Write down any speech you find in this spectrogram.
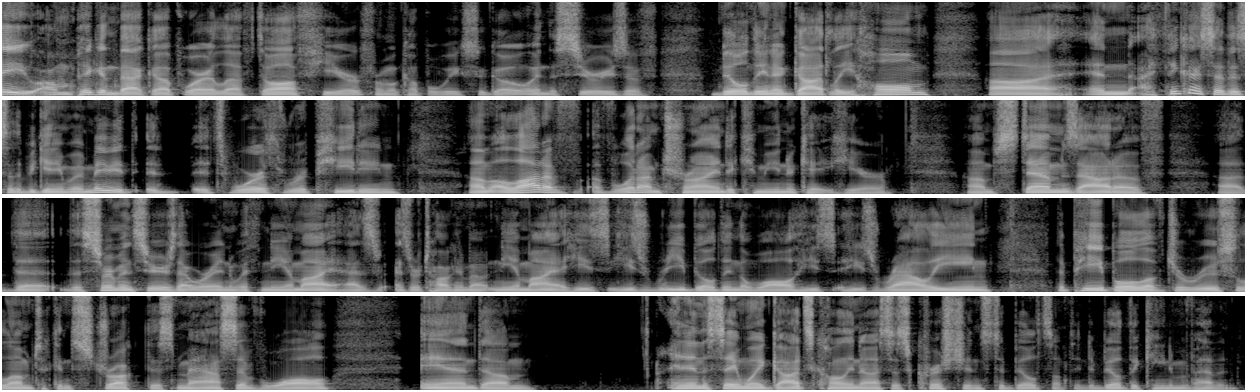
Hey, I'm picking back up where I left off here from a couple weeks ago in the series of building a godly home. Uh, and I think I said this at the beginning, but maybe it, it, it's worth repeating. Um, a lot of, of what I'm trying to communicate here um, stems out of uh, the the sermon series that we're in with Nehemiah. As as we're talking about Nehemiah, he's he's rebuilding the wall. He's he's rallying the people of Jerusalem to construct this massive wall, and um, and in the same way, God's calling us as Christians to build something, to build the kingdom of heaven.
